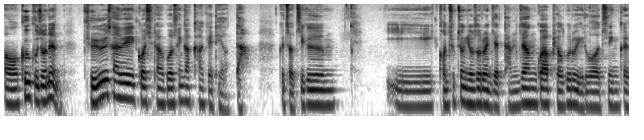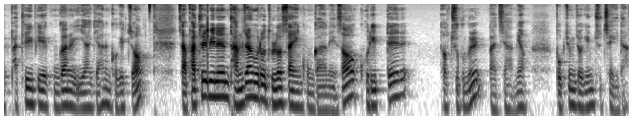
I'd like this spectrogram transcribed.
어, 그 구조는 규율 사회의 것이라고 생각하게 되었다. 그쵸. 지금 이 건축적 요소로 이제 담장과 벽으로 이루어진 그 바틀비의 공간을 이야기하는 거겠죠. 자, 바틀비는 담장으로 둘러싸인 공간에서 고립된 어, 죽음을 맞이하며 복중적인 주체이다.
